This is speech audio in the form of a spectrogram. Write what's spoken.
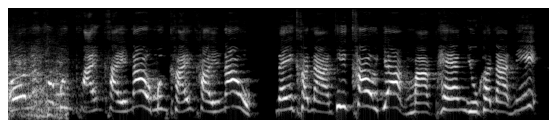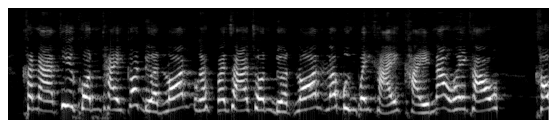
เออแล้วถ้ามึงขายไข่เน่า มึงขายไข่เน่า ในขณะที่ข้าวยากหมากแพงอยู่ขนาดนี้ ขณะที่คนไทยก็เดือดร้อนประชาชนเดือดร้อนแล้วมึงไปขายไข่เน่าให้เขาเขา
